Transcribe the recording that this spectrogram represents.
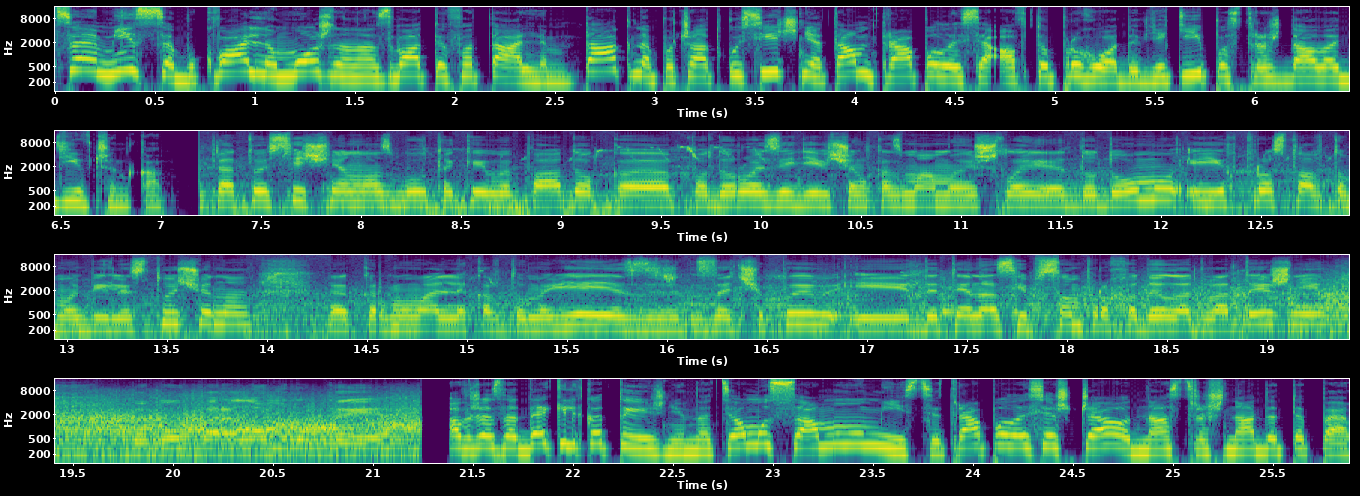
Це місце буквально можна назвати фатальним. Так, на початку січня там трапилися автопригоди, в якій постраждала дівчинка. 5 січня у нас був такий випадок. Е, По дорозі дівчинка з мамою йшли додому, і їх просто автомобіль із Тучина, е, кермувальник автомобіля зачепив, і дитина з гіпсом проходила два тижні, бо був перелом руки. А вже за декілька тижнів на цьому самому місці трапилася ще одна страшна ДТП,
